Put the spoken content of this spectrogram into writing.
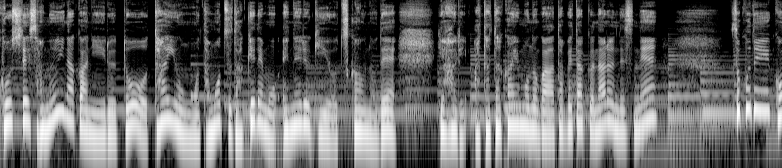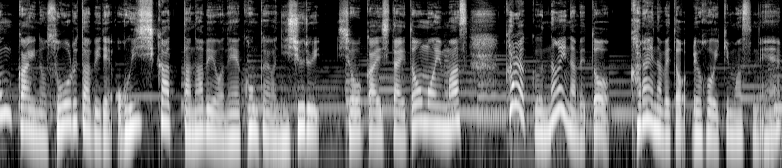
こうして寒い中にいると体温を保つだけでもエネルギーを使うのでやはり温かいものが食べたくなるんですね。そこで今回のソウル旅で美味しかった鍋をね今回は2種類紹介したいと思います。辛くない鍋と辛い鍋と両方いきますね。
